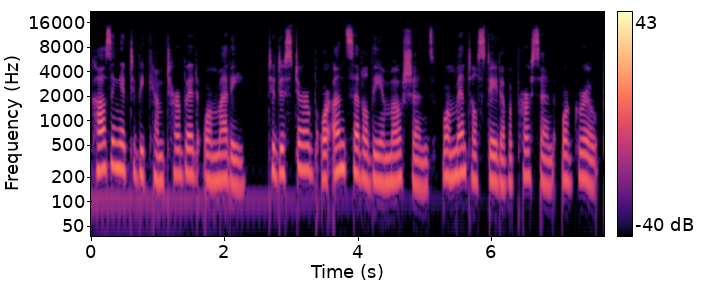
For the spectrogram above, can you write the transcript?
causing it to become turbid or muddy, to disturb or unsettle the emotions or mental state of a person or group.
